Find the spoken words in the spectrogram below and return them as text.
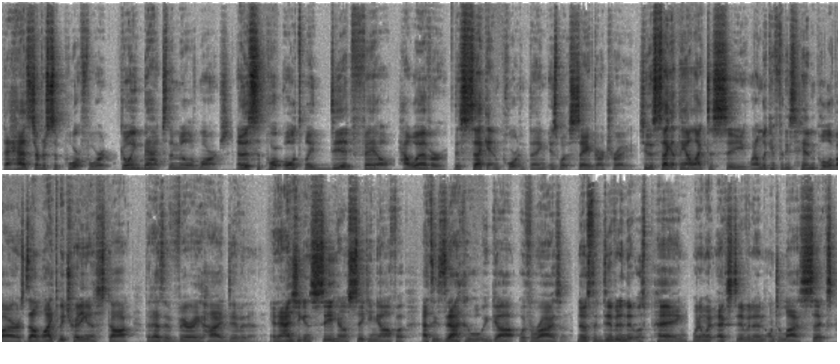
that had served as support for it going back to the middle of March. Now this support ultimately did fail. However, the second important thing is what saved our trade. See, the second thing I like to see when I'm looking for these hidden pull of buyers is I like to be trading in a stock that has a very high dividend. And as you can see here on Seeking Alpha, that's exactly what we got with Verizon. Notice the dividend that was paying when it went ex-dividend on July 6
